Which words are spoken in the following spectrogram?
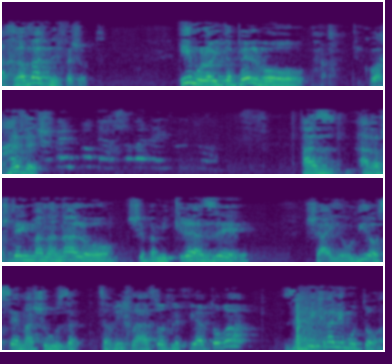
החרבת נפשות. אם הוא לא יטפל בו, פיקוח נפש. אז הרב שטיינמן ענה לו שבמקרה הזה, שהיהודי עושה מה שהוא צריך לעשות לפי התורה, זה נקרא לימוד תורה.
